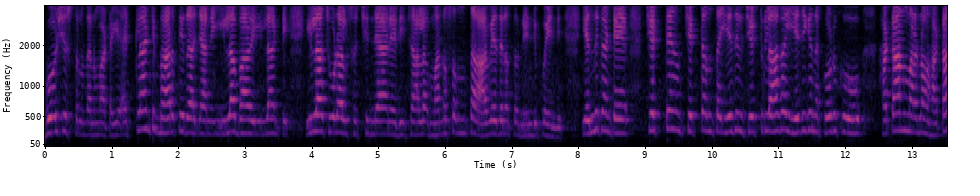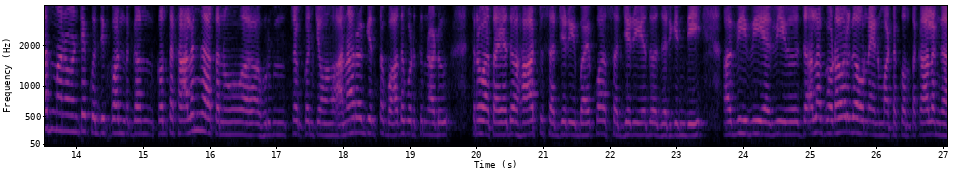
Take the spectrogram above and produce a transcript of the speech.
ఘోషిస్తున్నదనమాట ఎట్లాంటి భారతీ రాజాని ఇలా బా ఇలాంటి ఇలా చూడాల్సి వచ్చిందా అనేది చాలా మనసంతా ఆవేదనతో నిండిపోయింది. ఎందుకంటే చెట్టు చెట్టంత ఎదిగి చెట్టులాగా ఎదిగిన కొడుకు హఠాన్ మరణం హఠాత్ మరణం అంటే కొద్ది కొంత కొంతకాలంగా అతను కొంచెం అనారోగ్యంతో బాధపడుతున్నాడు. తర్వాత ఏదో హార్ట్ సర్జరీ బైపాస్ సర్జరీ ఏదో జరిగింది. అవి ఇవి అవి చాలా గొడవలుగా ఉన్నాయన్నమాట కొంతకాలంగా.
